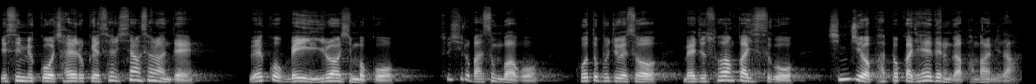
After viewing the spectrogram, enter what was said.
예수 믿고 자유롭게 신앙생활하는데 왜 꼭 매일 일어나씩 먹고 수시로 말씀부하고 그것도 부족해서 매주 소환까지 쓰고 심지어 발표까지 해야 되는가 반발합니다.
